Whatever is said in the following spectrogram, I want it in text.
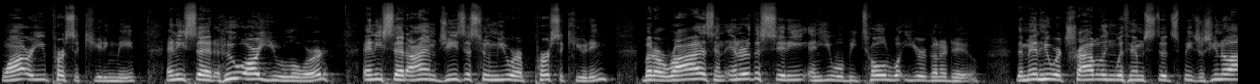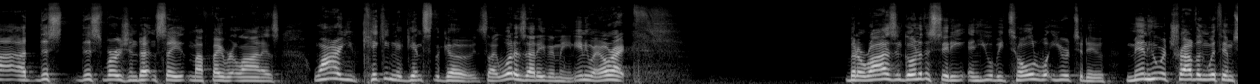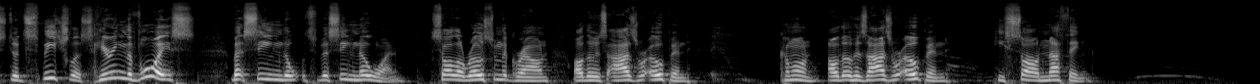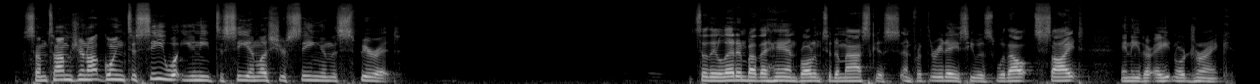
why are you persecuting me? And he said, Who are you, Lord? And he said, I am Jesus whom you are persecuting. But arise and enter the city, and you will be told what you're going to do. The men who were traveling with him stood speechless. You know, I, I, this, this version doesn't say my favorite line is, Why are you kicking against the goads? Like, what does that even mean? Anyway, all right. But arise and go into the city, and you will be told what you are to do. Men who were traveling with him stood speechless, hearing the voice, but seeing, the, but seeing no one. Saul arose from the ground, although his eyes were opened. Come on, although his eyes were opened, he saw nothing. Sometimes you're not going to see what you need to see unless you're seeing in the Spirit. So they led him by the hand, brought him to Damascus, and for three days he was without sight and neither ate nor drank.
